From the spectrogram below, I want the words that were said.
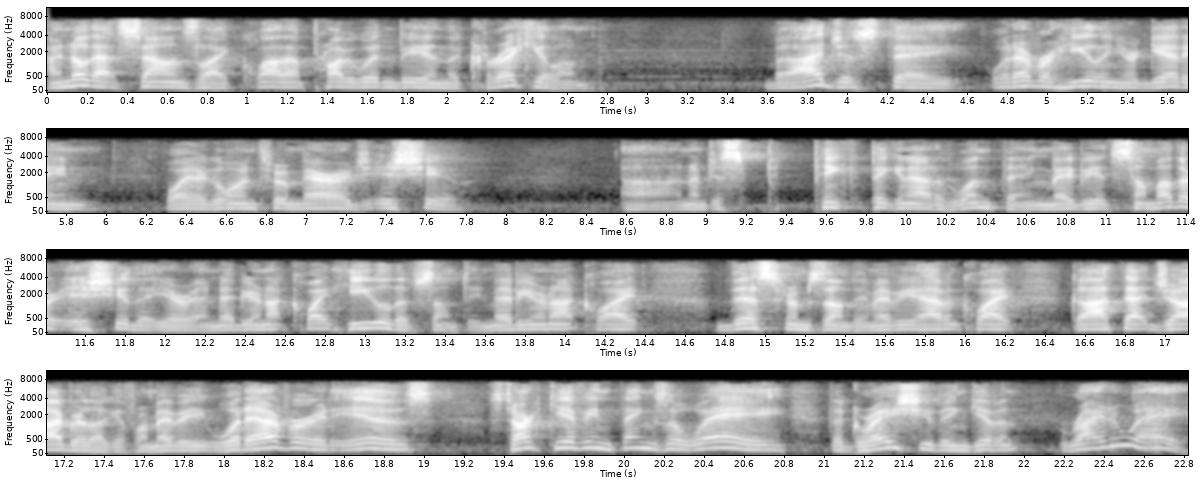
I know that sounds like, wow, that probably wouldn't be in the curriculum, but I just say, whatever healing you're getting while you're going through a marriage issue, uh, and I'm just p- picking out of one thing. Maybe it's some other issue that you're in. Maybe you're not quite healed of something. Maybe you're not quite this from something. Maybe you haven't quite got that job you're looking for. Maybe whatever it is, start giving things away, the grace you've been given right away.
